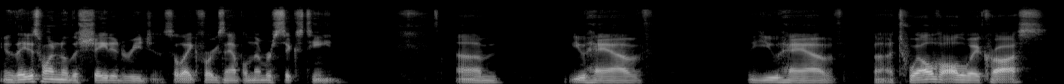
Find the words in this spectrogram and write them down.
You know, they just want to know the shaded region. So, like, for example, number 16. Um, you have you have uh, 12 all the way across.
